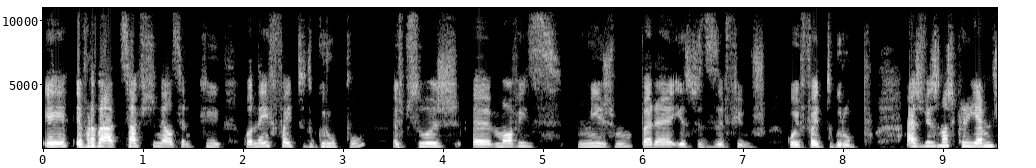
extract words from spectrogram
É, é verdade. Sabes, Nelson, que quando é efeito de grupo, as pessoas uh, movem-se mesmo para esses desafios, com o efeito de grupo. Às vezes nós criamos,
